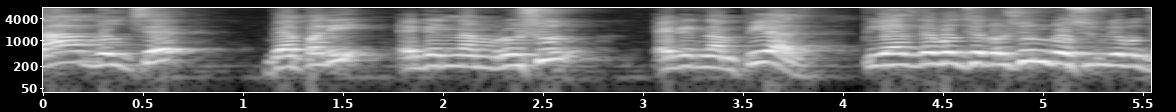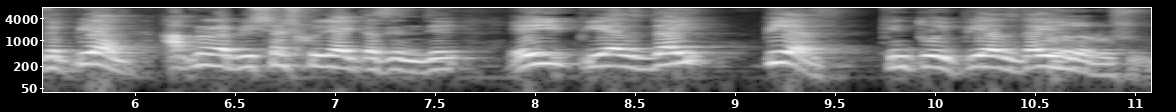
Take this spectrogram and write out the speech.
যা বলছে ব্যাপারী এটার নাম রসুন এটার নাম পেঁয়াজ। পেঁয়াজটা বলছে রসুন রসুনটা বলছে পেঁয়াজ। আপনারা বিশ্বাস করে আইতাছেন যে এই পেঁয়াজটাই পেঁয়াজ, কিন্তু ওই পেঁয়াজটাই হলো রসুন।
